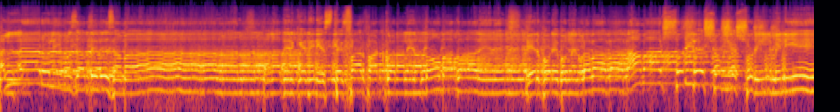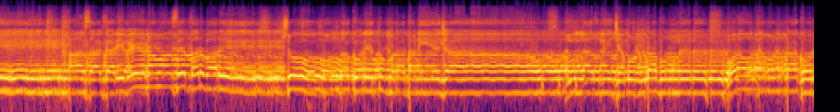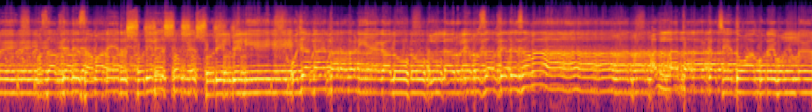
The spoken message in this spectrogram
আল্লাহর ওলি মুজাদ্দিদে জামান তানাদেরকে দিন ইস্তেগফার পাঠ করালেন, তওবা করালেন। এরপরে বললেন, বাবা, আমার শরীরের সঙ্গে শরীর মিলিয়ে খাজা গরিবে নামাজে দরবারে চোখ বন্ধ করে তোমরা দাঁড়িয়ে যাও। আল্লাহর যেমনটা বললেন, ওরাও তেমনটা করে। মুসাফিদের জামানের শরীরের সঙ্গে শরীর মিলিয়ে ও জায়গায় তারা দাঁড়িয়ে গেল। আল্লাহ উনি মুসাফিদের জামান, আল্লাহ তালার কাছে দোয়া করে বললেন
